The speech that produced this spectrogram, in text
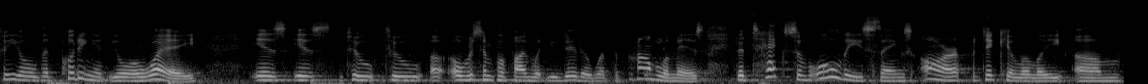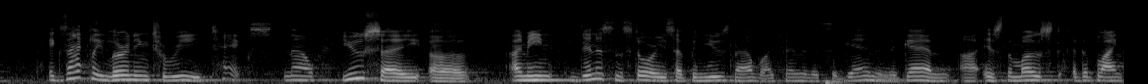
feel that putting it your way is, is to, to uh, oversimplify what you did or what the problem is. The texts of all these things are particularly um, exactly learning to read texts. Now, you say, uh, I mean, Dinesen stories have been used now by feminists again and again, uh, is the most, the blank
